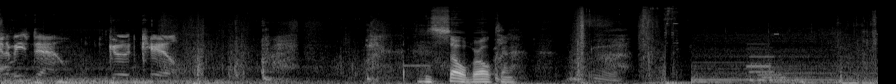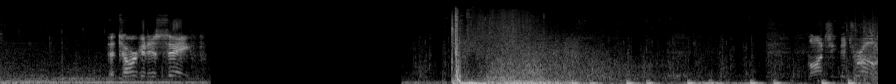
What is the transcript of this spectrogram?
Enemies down. Good kill. It's so broken. The target is safe. Launching the drone.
